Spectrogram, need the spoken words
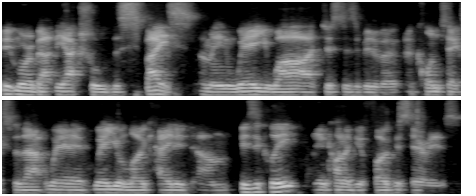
bit more about the actual the space. I mean, where you are, just as a bit of a, a context for that, where where you're located um, physically and kind of your focus areas.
